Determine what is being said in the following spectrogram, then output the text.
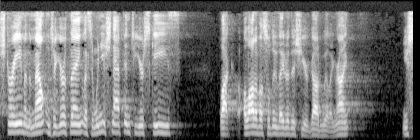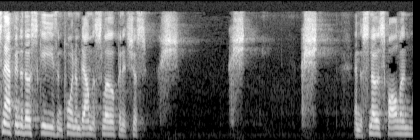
stream and the mountains are your thing, listen, when you snap into your skis, like a lot of us will do later this year, God willing, right? You snap into those skis and point them down the slope, and it's just, and the snow's falling,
